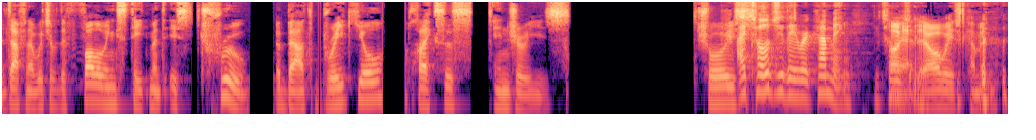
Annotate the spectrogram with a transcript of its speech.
Daphna, which of the following statement is true about brachial plexus injuries? Choice. I told you they were coming. I Oh, yeah, you. they're always coming.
